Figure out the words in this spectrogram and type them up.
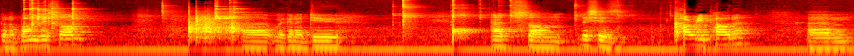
Gonna bung this on. Uh, we're gonna do, add some, this is curry powder. Um,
